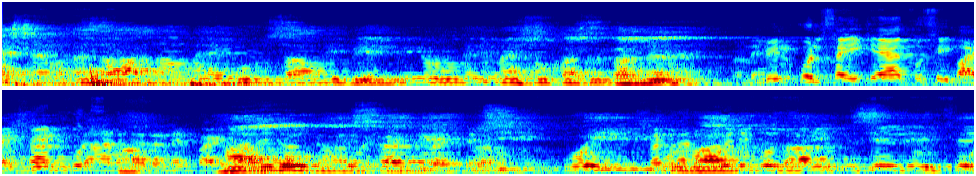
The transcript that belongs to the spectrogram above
ਇਸ ਟਾਈਮ ਆਜ਼ਾਦ ਹਾਂ ਮੈਂ ਗੁਰੂ ਸਾਹਿਬ ਦੀ ਬੇਦਬੀ ਹੋਣ ਦੇਣੀ ਮੈਂ ਸੁੱਖ ਹਾਸਲ ਕਰ ਦੇਣਾ ਹੈ। ਬਿਲਕੁਲ ਸਹੀ ਕਿਹਾ ਤੁਸੀਂ ਭਾਈ ਸਾਹਿਬ ਬਿਲਕੁਲ। ਵਿਚਾਰ ਕਰ ਰਹੇ ਨੇ ਭਾਈ ਹਾਂ ਸਾਹਿਬ ਇਸ ਕਰਕੇ ਤੁਸੀਂ ਕੋਈ ਵੀ ਸੰਗਤ ਬਰਬਾਦ ਕੋਈ ਨਹੀਂ ਕਿਸੇ ਦੇ ਉੱਤੇ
